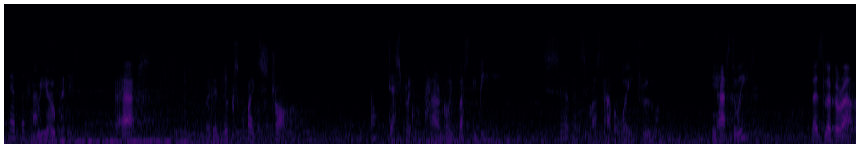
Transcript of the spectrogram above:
Kan jag inte öppna? Can we open it? Perhaps. But it looks quite strong. How desperate and paranoid must he be? His servants must have a way through. He has to eat. Let's look around.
